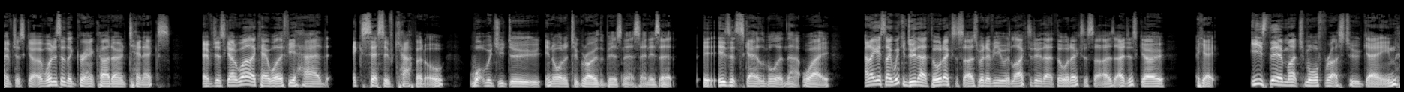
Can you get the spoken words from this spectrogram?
of just go. What is it? The Grant Cardone 10x of just going. Well, okay. Well, if you had excessive capital, what would you do in order to grow the business? And is it is it scalable in that way? And I guess like we can do that thought exercise whenever you would like to do that thought exercise. I just go, okay, is there much more for us to gain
